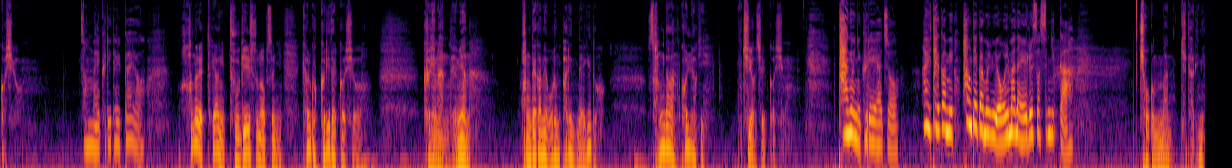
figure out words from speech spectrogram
것이오. 정말 그리 될까요? 하늘의 태양이 두 개일 수는 없으니 결국 그리 될 것이오. 그리만 되면 황대감의 오른팔인 내게도 상당한 권력이 쥐어질 것이오. 당연히 그래야죠. 아이 대감이 황대감을 위해 얼마나 애를 썼습니까? 조금만 기다리면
